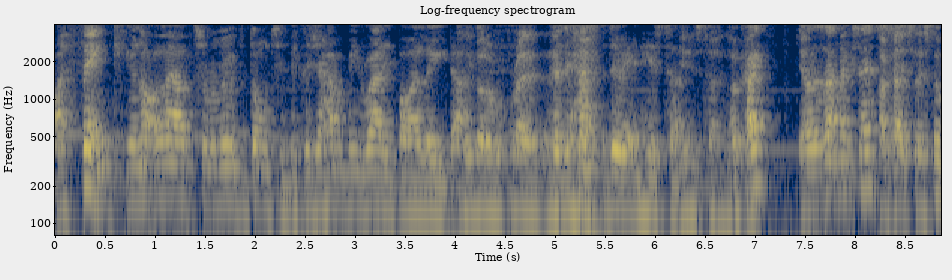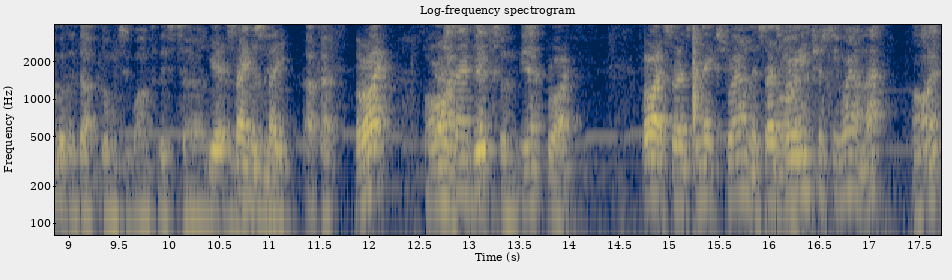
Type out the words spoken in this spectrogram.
I think you're not allowed to remove the daunted because you haven't been rallied by a leader. So you've got to it. because he has to do it in his turn. His turn. Okay. Yeah. So does that make sense? Okay, so they've still got the daunted one for this turn. Yeah, same as me. Okay. All right. All That right. Excellent. Yeah. Right. All right. So it's the next round. Then. So that's a very interesting round. That. All right.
